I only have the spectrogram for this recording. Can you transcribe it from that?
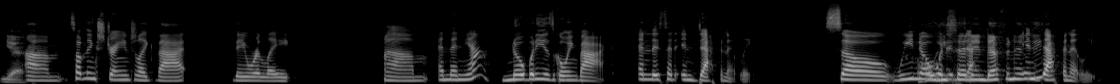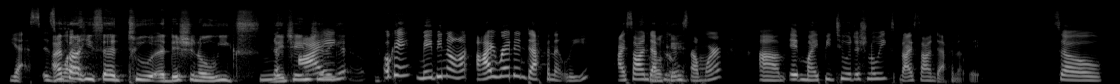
Yeah. um something strange like that they were late um and then yeah nobody is going back and they said indefinitely. So we know oh, what he said indefinitely. indefinitely. Yes, is I what- thought he said two additional weeks. No, they changed I- it again. Okay, maybe not. I read indefinitely. I saw indefinitely Okay. somewhere. Um, it might be two additional weeks, but I saw indefinitely. So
